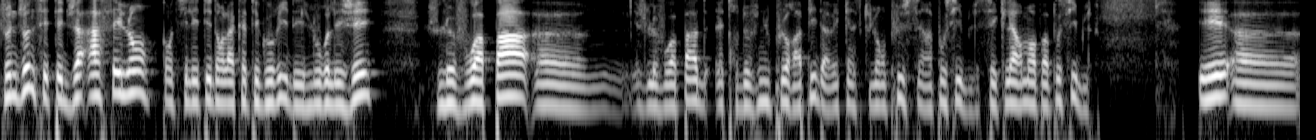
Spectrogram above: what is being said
John Jones était déjà assez lent quand il était dans la catégorie des lourds légers. Je le vois pas. euh, je le vois pas être devenu plus rapide avec 15 kilos en plus. C'est impossible. C'est clairement pas possible. Et, euh,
